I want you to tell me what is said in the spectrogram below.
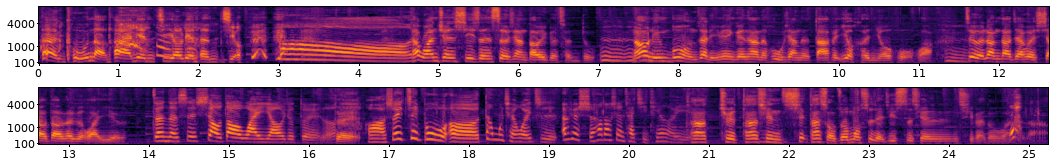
他很苦恼，他还练肌肉练很久。哦，他完全牺牲摄像到一个程度。嗯嗯。然后林柏宏在里面跟他的互相的搭配又很有火花。嗯，这个让大家会笑到那个歪腰。真的是笑到歪腰就对了，对，哇！所以这部呃，到目前为止，二月十号到现在才几天而已。他却他现现他首周末是累积四千七百多万的啦。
